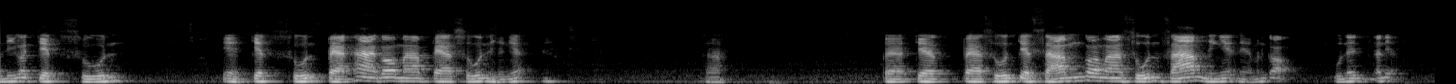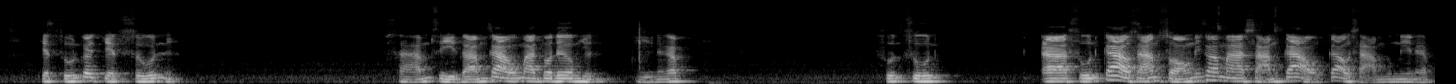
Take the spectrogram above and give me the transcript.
อันนี้ก็เจ็ดศูนย์เนี่ยเจ็ดศูนย์แปดห้าก็มาแปดศูนย์อย่างเงี้ยนะแปดเจ็ดแปดศูนย์เจ็ดสามก็มาศูนย์สามอย่างเงี้ย เนี่ยมันก็อยู่ในอันเนี้ยเจ็ดศูนย์ก็เจ็ดศูนย์สามสี่สามเก้ามาตัวเดิมอยู่อีกนะครับศูนย์ศูนย์อ่าศูนย์เก้าสามสองนี่ก็มาสามเก้าเก้าสามตรงนี้นะครับ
